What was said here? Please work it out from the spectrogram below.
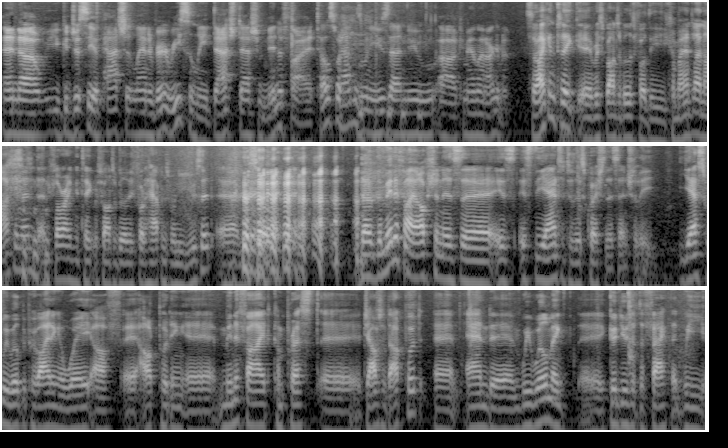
And uh, you could just see a patch that landed very recently, dash dash minify. Tell us what happens when you use that new uh, command line argument. So I can take uh, responsibility for the command line argument, and Florian can take responsibility for what happens when you use it. Um, so the the minify option is uh, is is the answer to this question essentially. Yes, we will be providing a way of uh, outputting a minified, compressed uh, JavaScript output, uh, and uh, we will make uh, good use of the fact that we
